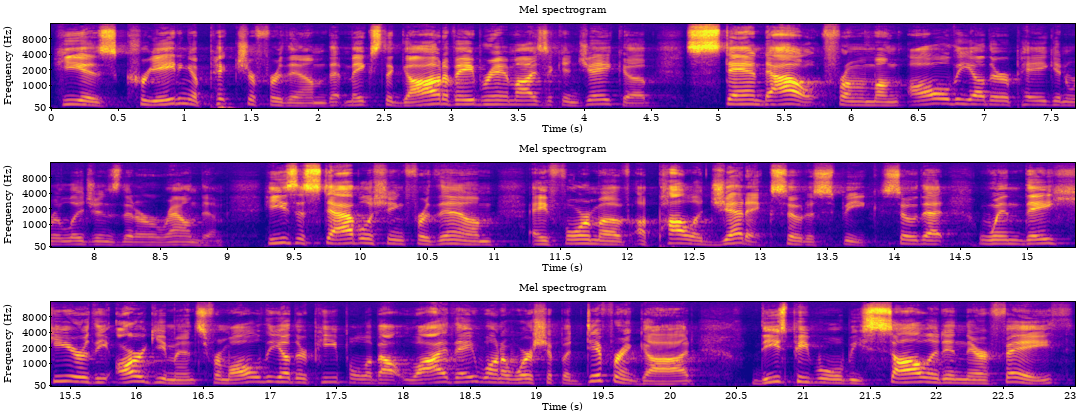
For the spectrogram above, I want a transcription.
He is creating a picture for them that makes the God of Abraham, Isaac, and Jacob stand out from among all the other pagan religions that are around them. He's establishing for them a form of apologetic, so to speak, so that when they hear the arguments from all the other people about why they want to worship a different God, these people will be solid in their faith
